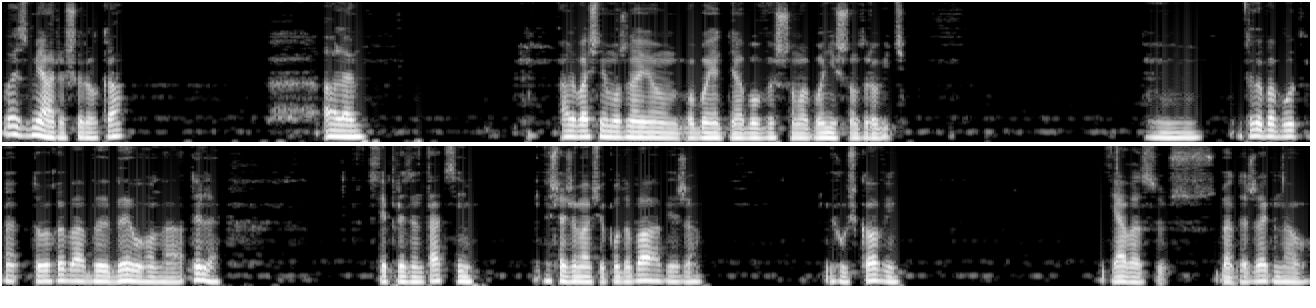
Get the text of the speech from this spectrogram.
bo jest w miarę szeroka, ale ale właśnie można ją obojętnie albo wyższą, albo niższą zrobić. Hmm, to chyba, było, to chyba by było na tyle z tej prezentacji. Myślę, że Wam się podobała wieża Michuśkowi. Ja Was już będę żegnał.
